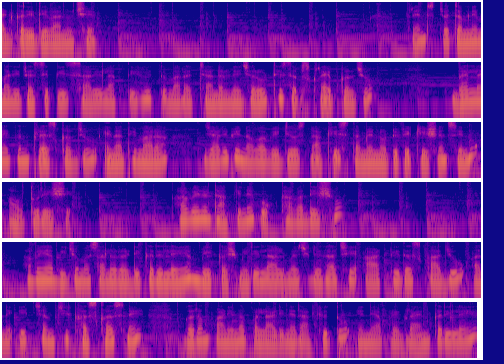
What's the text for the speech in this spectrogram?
એડ કરી દેવાનું છે. ફ્રેન્ડ્સ, જો તમને મારી રેસિપી સારી લાગતી હોય તો મારા ચેનલને જરૂરથી સબસ્ક્રાઈબ કરજો. બેલ આઇકન પ્રેસ કરજો. એનાથી મારા જ્યારે બી નવા વિડીયોઝ નાખીશ, તમને નોટિફિકેશન્સ એનું આવતું રહેશે. હવે એને ઢાંકીને કૂક થવા દઈશું હવે આ બીજો મસાલો રેડી કરી લઈએ. બે કશ્મીરી લાલ મિર્ચ લીધા છે, આઠથી દસ કાજુ અને એક ચમચી ખસખસને ગરમ પાણીમાં પલાળીને રાખ્યું હતું. એને આપણે ગ્રાઇન્ડ કરી લઈએ.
